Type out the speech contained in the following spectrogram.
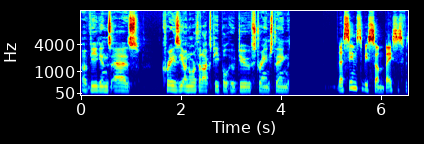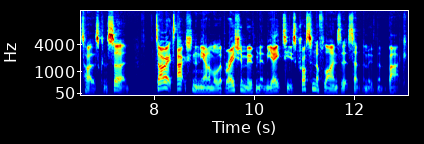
of vegans as crazy unorthodox people who do strange things. There seems to be some basis for Tyler's concern. Direct action in the animal liberation movement in the 80s crossed enough lines that it sent the movement back.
